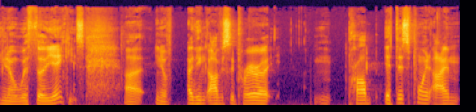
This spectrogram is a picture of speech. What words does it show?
you know, with the Yankees. Uh, you know, I think obviously Pereira, prob- at this point, I'm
